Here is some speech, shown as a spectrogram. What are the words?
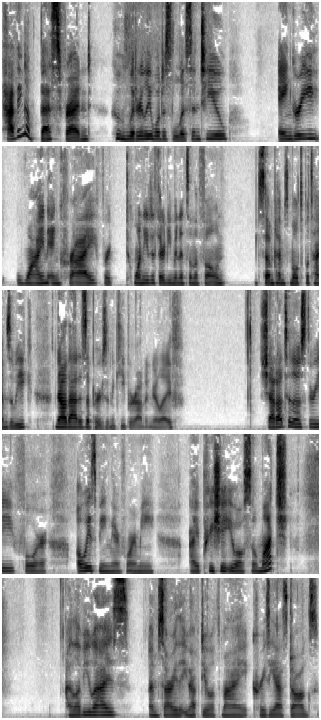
Having a best friend who literally will just listen to you angry, whine, and cry for 20 to 30 minutes on the phone, sometimes multiple times a week, now that is a person to keep around in your life. Shout out to those three for always being there for me. I appreciate you all so much. I love you guys. I'm sorry that you have to deal with my crazy ass dogs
